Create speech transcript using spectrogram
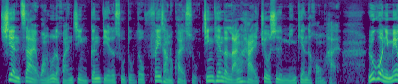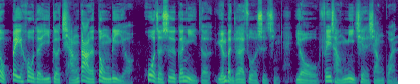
现在网络的环境更迭的速度都非常的快速，今天的蓝海就是明天的红海。如果你没有背后的一个强大的动力哦，或者是跟你的原本就在做的事情有非常密切的相关，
